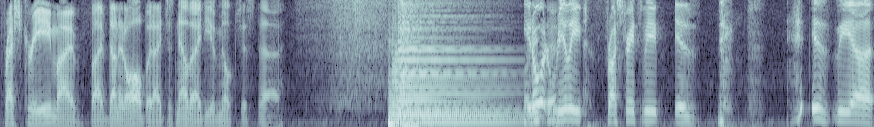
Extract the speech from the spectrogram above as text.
fresh cream. I've I've done it all, but I just now the idea of milk just. Uh... You know what really frustrates me is is the uh,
